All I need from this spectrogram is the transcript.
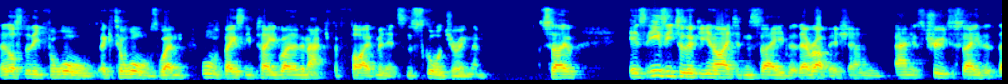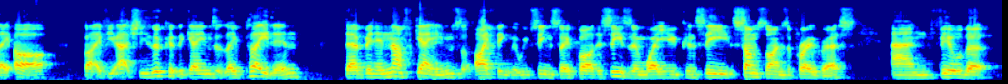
They lost the lead for Wolves eh, to Wolves when Wolves basically played well in the match for five minutes and scored during them. So it's easy to look at United and say that they're rubbish, and, and it's true to say that they are. But if you actually look at the games that they've played in, there have been enough games, I think, that we've seen so far this season where you can see some signs of progress and feel that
